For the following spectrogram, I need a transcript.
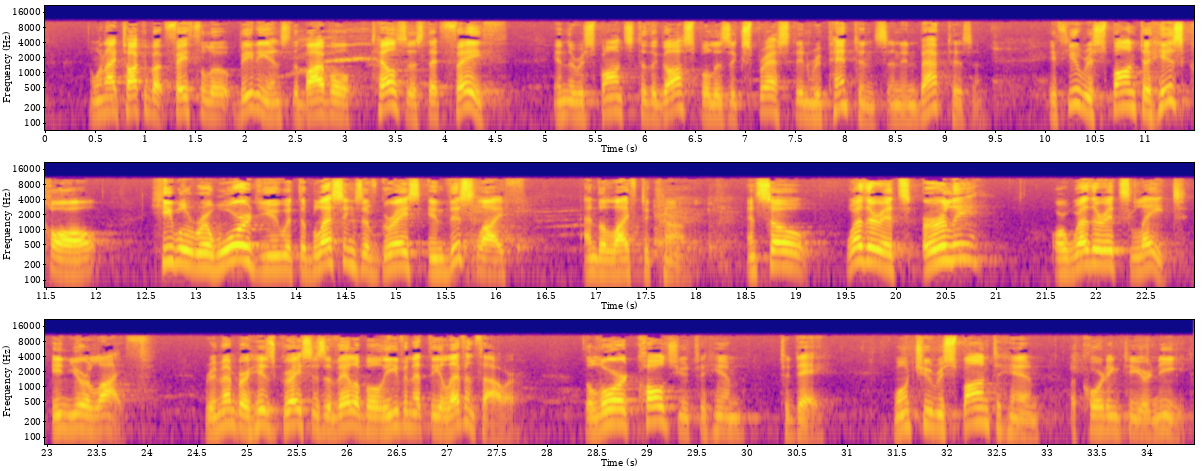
and when I talk about faithful obedience, the Bible tells us that faith in the response to the gospel is expressed in repentance and in baptism. If you respond to His call, He will reward you with the blessings of grace in this life and the life to come. And so, whether it's early or whether it's late in your life, remember His grace is available even at the 11th hour. The Lord calls you to Him today. Won't you respond to Him according to your need?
